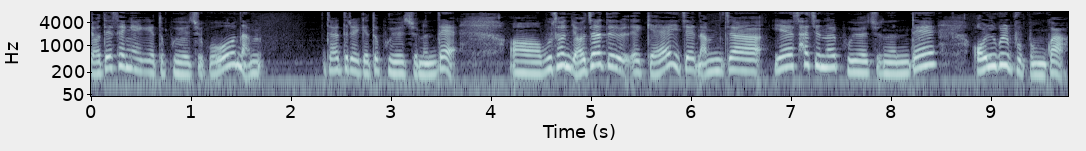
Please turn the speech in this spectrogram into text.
여대생에게도 보여주고 남 자들에게도 보여주는데 어 우선 여자들에게 이제 남자의 사진을 보여주는데 얼굴 부분과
